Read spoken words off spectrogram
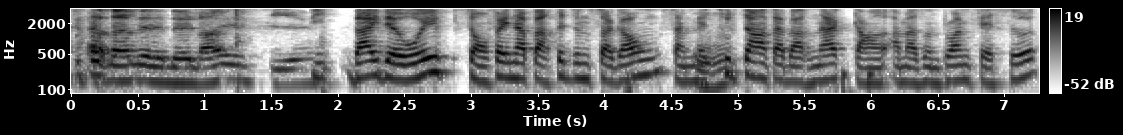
pendant le, le live. Puis, euh, Puis, by the way, si on fait une aparté d'une seconde, ça me met Mhm. tout le temps en tabarnak quand Amazon Prime fait ça.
